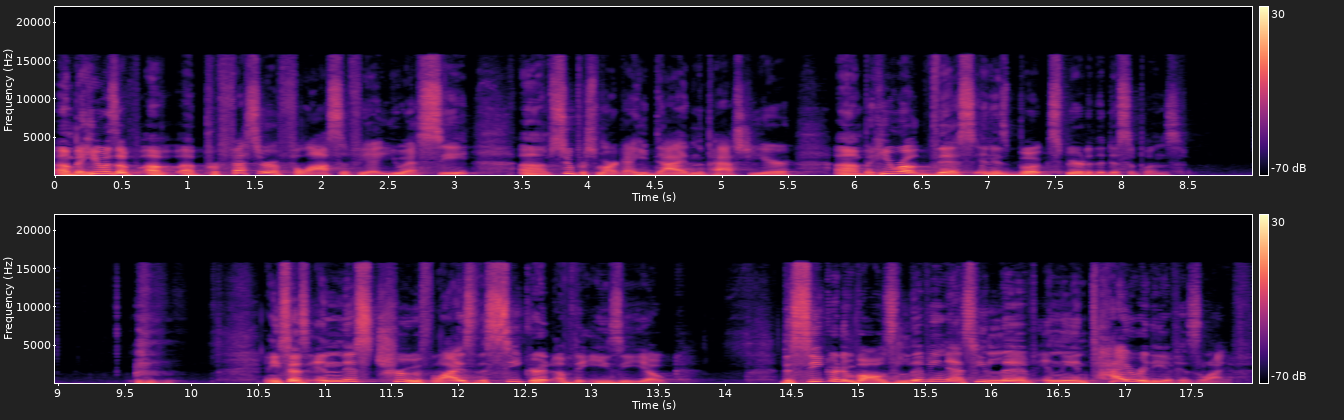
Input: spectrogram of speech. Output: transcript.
Um, but he was a, a, a, professor of philosophy at USC, um, super smart guy. He died in the past year, um, but he wrote this in his book, Spirit of the Disciplines. and he says, In this truth lies the secret of the easy yoke. The secret involves living as he lived in the entirety of his life,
